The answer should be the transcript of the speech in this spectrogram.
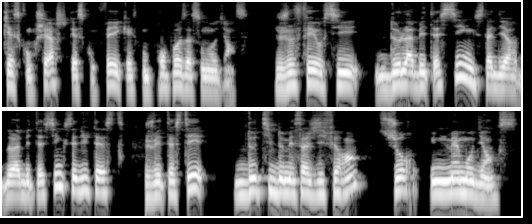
Qu'est-ce qu'on cherche, qu'est-ce qu'on fait? Et qu'est-ce qu'on propose à son audience? Je fais aussi de l'A-B testing, c'est-à-dire de l'A-B testing, c'est du test. Je vais tester deux types de messages différents sur une même audience.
